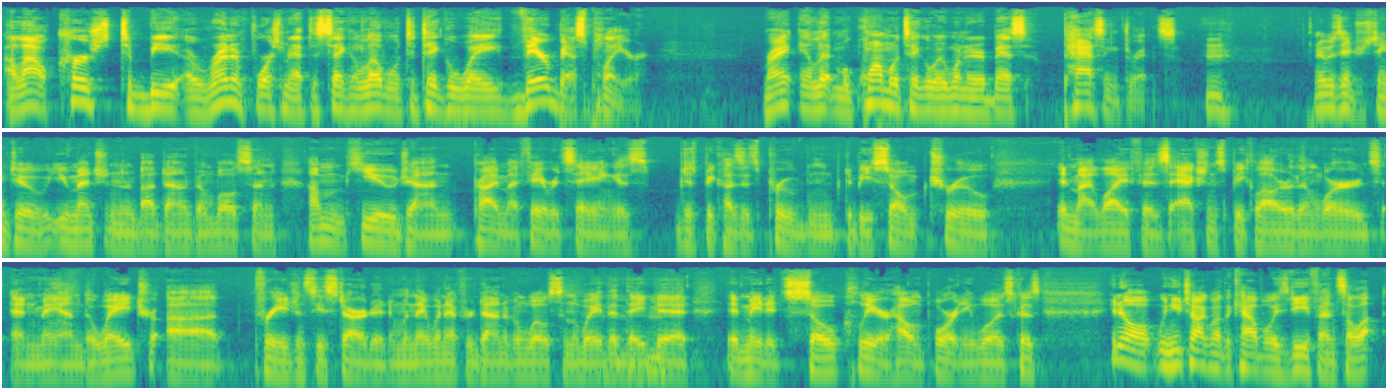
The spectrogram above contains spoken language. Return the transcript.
allow Kearse to be a run enforcement at the second level to take away their best player, right? And let Mukuamu take away one of their best passing threats. Hmm. It was interesting too. You mentioned about Donovan Wilson. I'm huge on probably my favorite saying is just because it's proven to be so true in my life is actions speak louder than words. And man, the way tr- uh, free agency started and when they went after Donovan Wilson the way that they did, it made it so clear how important he was. Because you know when you talk about the Cowboys defense, a lot.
